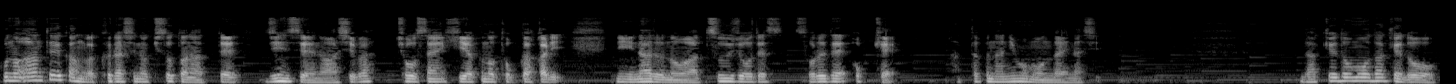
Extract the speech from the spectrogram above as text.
この安定感が暮らしの基礎となって人生の足場、挑戦、飛躍の取っかかりになるのは通常です。それで OK。全く何も問題なし。だけどもだけど、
